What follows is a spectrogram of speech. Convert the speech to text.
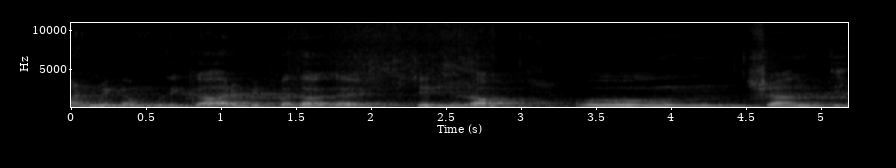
ஆன்மீகம் உதிக்க ஆரம்பிப்பதாக தெரியலாம். ஓம் சாந்தி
